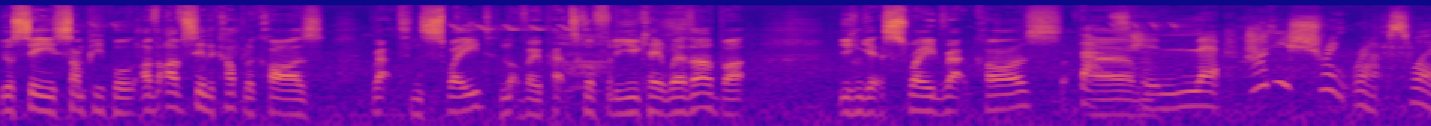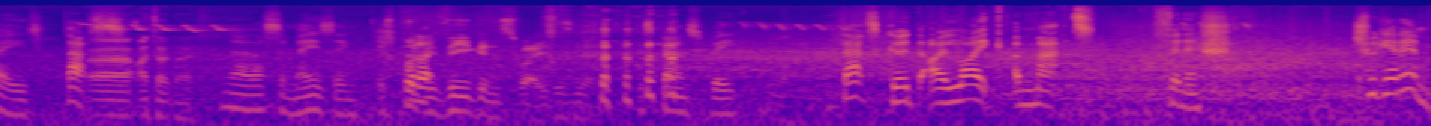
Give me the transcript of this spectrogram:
you'll see some people. I've, I've seen a couple of cars wrapped in suede. Not very practical for the UK weather, but you can get suede wrap cars. That's Um, hilarious. How do you shrink wrap suede? That's uh, I don't know. no, that's amazing. It's probably I- vegan suede, isn't it? it's bound to be. That's good. I like a matte finish. Should we get in?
